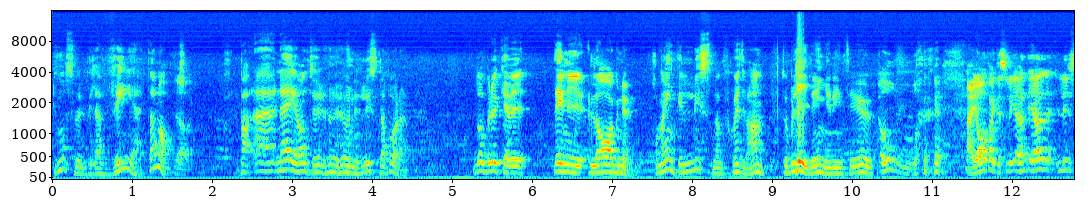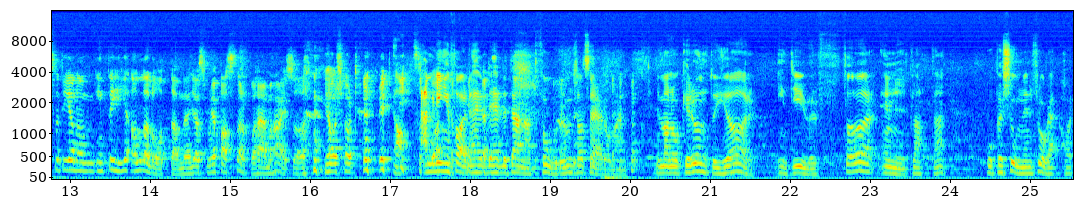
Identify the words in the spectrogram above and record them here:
Du måste väl vilja veta något? Ja. Bara, äh, nej, jag har inte hunnit, lyssna på den. Då brukar vi... Det är ny lag nu. Har man inte lyssnat på skivan, då blir det ingen intervju. Oh! Nej, jag har faktiskt jag, jag har lyssnat igenom, inte alla låtar, men jag, som jag fastnar på Hammer High så jag har kört repeat. Ja, nej, men det är ingen fara. Det här, det här är ett annat forum så att säga. Då, men när man åker runt och gör intervjuer för en ny platta och personen i fråga har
